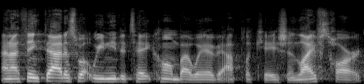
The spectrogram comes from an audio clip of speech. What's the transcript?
And I think that is what we need to take home by way of application. Life's hard,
